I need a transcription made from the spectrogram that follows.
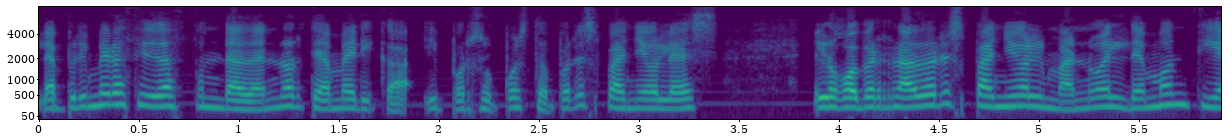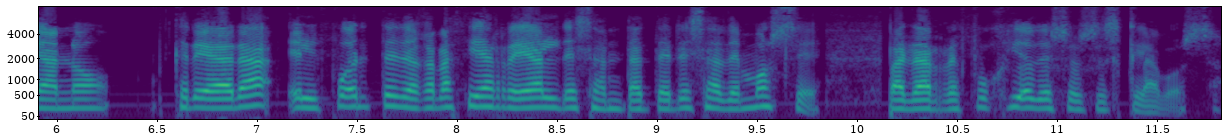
la primera ciudad fundada en Norteamérica y por supuesto por españoles, el gobernador español Manuel de Montiano creará el fuerte de Gracia Real de Santa Teresa de Mose para refugio de sus esclavos.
